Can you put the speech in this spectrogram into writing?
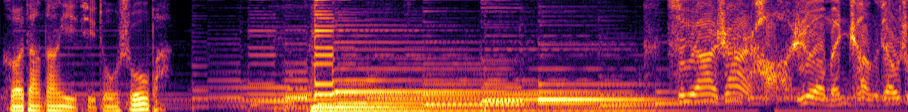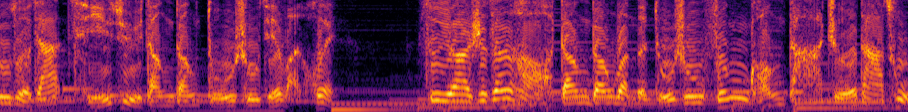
和当当一起读书吧。热门畅销书作家齐聚当当读书节晚会。四月二十三号，当当万本图书疯狂打折大促，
